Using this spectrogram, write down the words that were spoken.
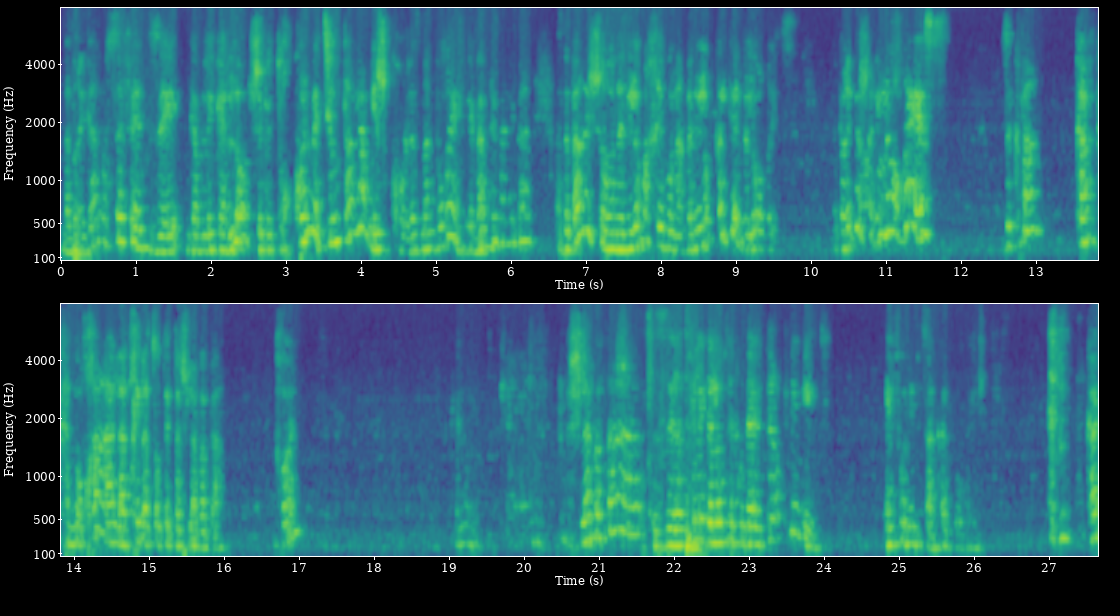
מדרגה נוספת זה גם לגלות שבתוך כל מציאות העולם יש כל הזמן בורא. הבנתם מה אני אומרת? אז דבר ראשון, אני לא מחריב עולם ואני לא מקלקל ולא הורס. וברגע שאני לא הורס, זה כבר קו כנוחה להתחיל לעשות את השלב הבא. נכון? השלב הבא זה להתחיל לגלות נקודה יותר פנימית. איפה נמצא כאן? כאן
